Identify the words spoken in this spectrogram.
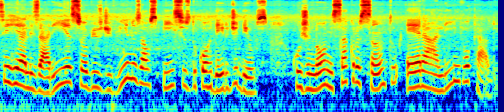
se realizaria sob os divinos auspícios do Cordeiro de Deus, cujo nome sacrossanto era ali invocado.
